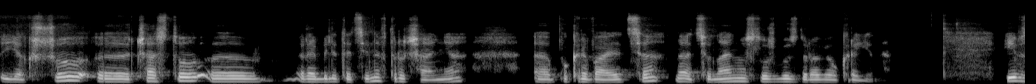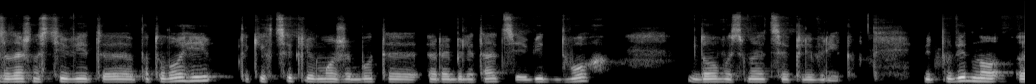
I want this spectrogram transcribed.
якщо е, часто реабілітаційне втручання. Е, покривається Національною службою здоров'я України. І в залежності від е, патології, таких циклів може бути реабілітація від 2 до 8 циклів в рік. Відповідно, е,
